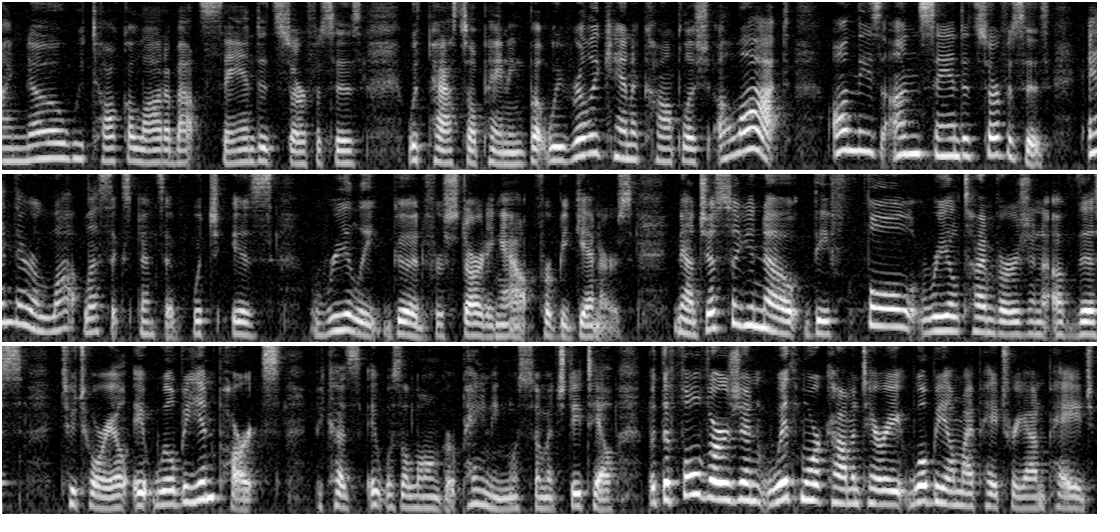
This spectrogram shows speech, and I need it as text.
I know we talk a lot about sanded surfaces with pastel painting, but we really can accomplish a lot on these unsanded surfaces and they're a lot less expensive, which is really good for starting out for beginners. Now, just so you know, the full real-time version of this tutorial, it will be in parts because it was a longer painting with so much detail, but the full version with more commentary will be on my Patreon page.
